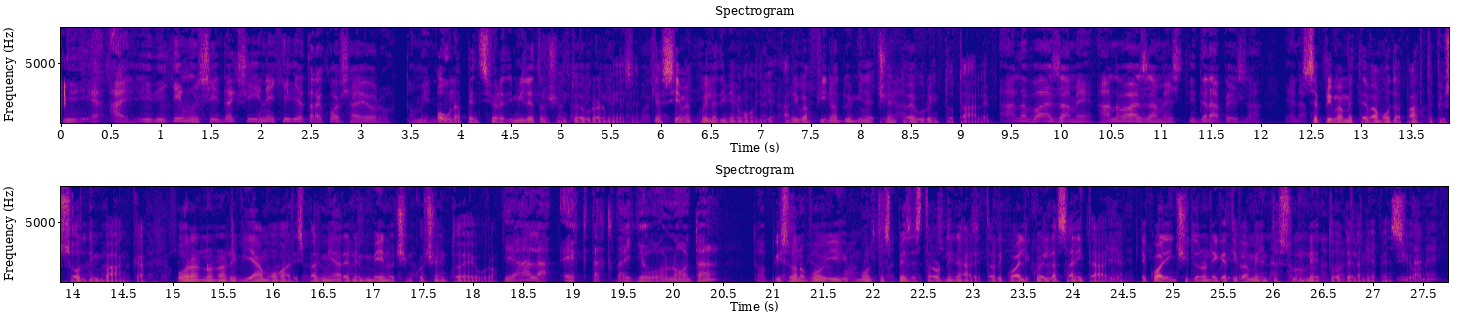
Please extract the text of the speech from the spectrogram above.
Η, α, η δική μου σύνταξη είναι 1.300 euro το μήνα. Ho una pensione di 1.300 euro al mese, che assieme a quella di mia moglie arriva fino a 2.100 euro in totale. Αν βάζαμε, αν βάζαμε στην τράπεζα ένα Se prima mettevamo da parte più soldi in banca, ora non arriviamo a risparmiare nemmeno 500 euro. και άλλα έκτακτα γεγονότα, τα οποία vi sono poi molte spese straordinarie, tra le quali quella sanitaria, le quali incidono negativamente sul netto della mia pensione.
